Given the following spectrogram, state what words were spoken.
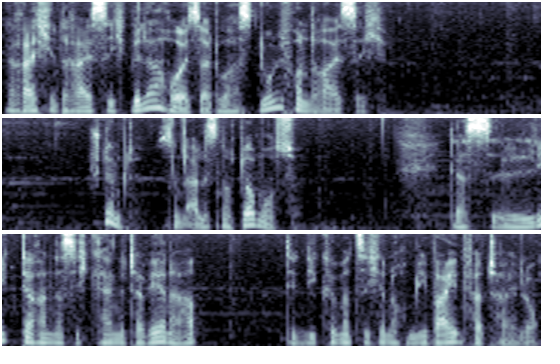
Erreiche 30 Villahäuser. Du hast 0 von 30. Stimmt, sind alles noch Domus. Das liegt daran, dass ich keine Taverne habe, denn die kümmert sich ja noch um die Weinverteilung.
